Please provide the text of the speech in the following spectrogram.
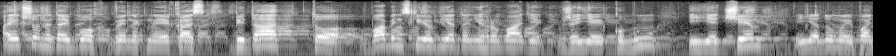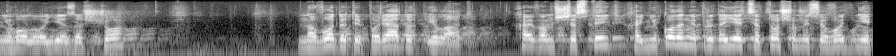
А якщо, не дай Бог, виникне якась біда, то в Бабинській об'єднаній громаді вже є кому і є чим. І я думаю, пані голово, є за що наводити порядок і лад. Хай вам щастить, хай ніколи не придається то, що ми сьогодні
